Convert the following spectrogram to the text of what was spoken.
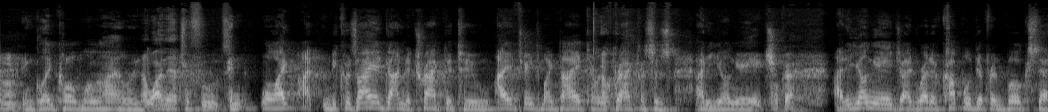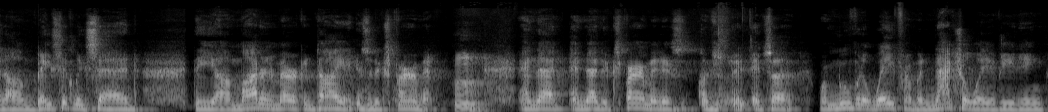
mm. in Glen Cove, Long Island. Now, why natural foods? And well, I, I because I had gotten attracted to, I had changed my dietary okay. practices at a young age. Okay. At a young age, I'd read a couple of different books that um, basically said the uh, modern American diet is an experiment. Mm and that and that experiment is it's a we're moving away from a natural way of eating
